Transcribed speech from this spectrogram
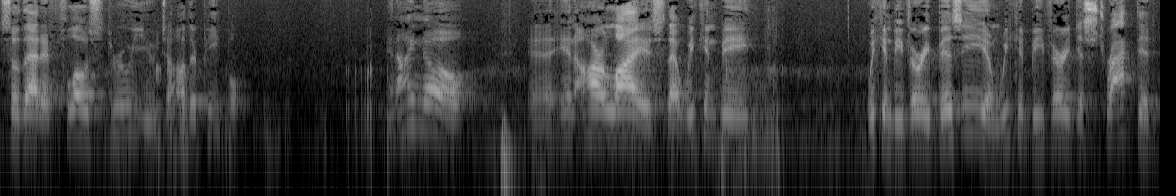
so that it flows through you to other people. And I know uh, in our lives that we can be we can be very busy and we can be very distracted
